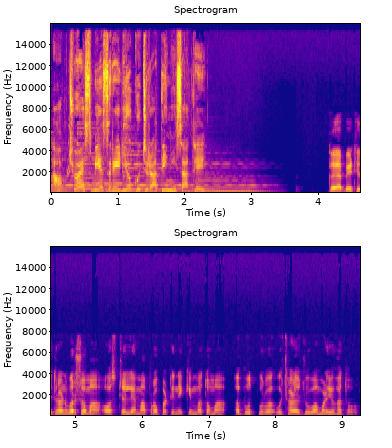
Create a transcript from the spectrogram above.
આપ છો SBS રેડિયો ગુજરાતીની સાથે. ગયા બેથી ત્રણ વર્ષોમાં ઓસ્ટ્રેલિયામાં પ્રોપર્ટીની કિંમતોમાં અભૂતપૂર્વ ઉછાળો જોવા મળ્યો હતો.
